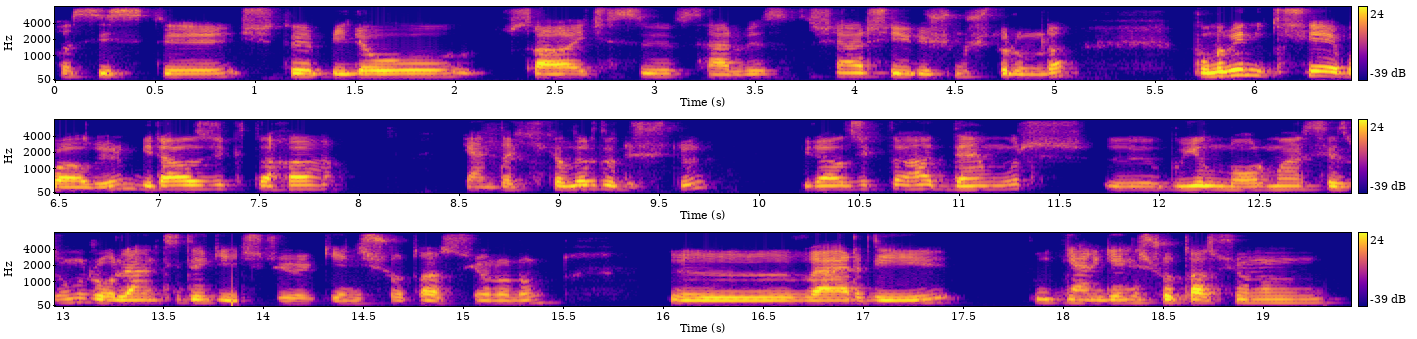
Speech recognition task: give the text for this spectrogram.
asisti, işte bloğu, sağ içisi, serbest atış her şey düşmüş durumda. Bunu ben iki şeye bağlıyorum. Birazcık daha yani dakikaları da düştü. Birazcık daha Denver e, bu yıl normal sezonu rolantide geçiriyor. Geniş rotasyonunun e, verdiği yani geniş rotasyonun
